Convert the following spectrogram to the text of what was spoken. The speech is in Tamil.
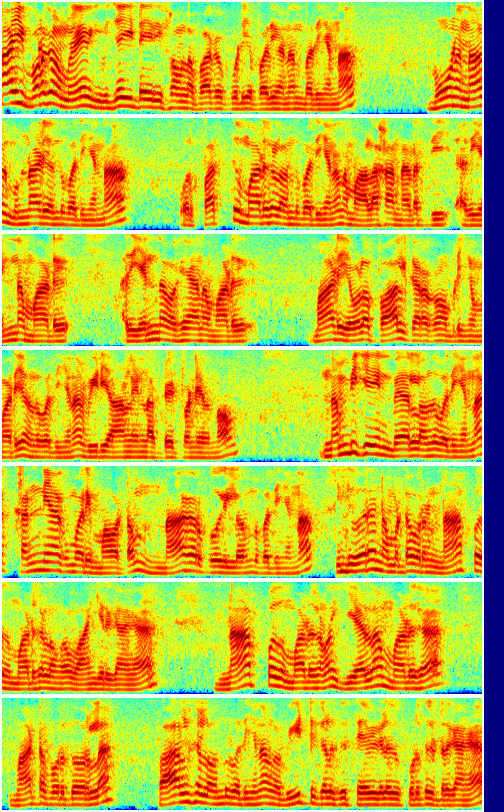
ஹாய் வணக்கம். எனக்கு விஜய் டைரி ஃபார்மில் பார்க்கக்கூடிய பதிவு என்னென்னு பார்த்தீங்கன்னா மூணு நாள் முன்னாடி வந்து பார்த்திங்கன்னா ஒரு பத்து மாடுகள் வந்து பார்த்திங்கன்னா நம்ம அழகாக நடத்தி அது என்ன மாடு அது என்ன வகையான மாடு மாடு எவ்வளோ பால் கறக்கும் அப்படிங்கிற மாதிரி வந்து பார்த்திங்கன்னா வீடியோ ஆன்லைனில் அப்டேட் பண்ணியிருந்தோம். நம்பிக்கையின் பேரில் வந்து பார்த்திங்கன்னா கன்னியாகுமரி மாவட்டம் நாகர்கோவிலில் வந்து பார்த்திங்கன்னா இதுவரை நம்மகிட்ட ஒரு நாற்பது மாடுகள் அவங்க வாங்கியிருக்காங்க. நாற்பது மாடுகளும் இளம் மாடுக மாட்டை பொறுத்தவரையில் பால்கள் வந்து பார்த்திங்கன்னா அவங்க வீட்டுகளுக்கு தேவைகளுக்கு கொடுத்துக்கிட்டு இருக்காங்க.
